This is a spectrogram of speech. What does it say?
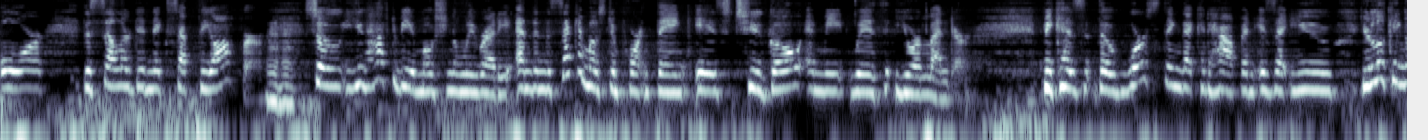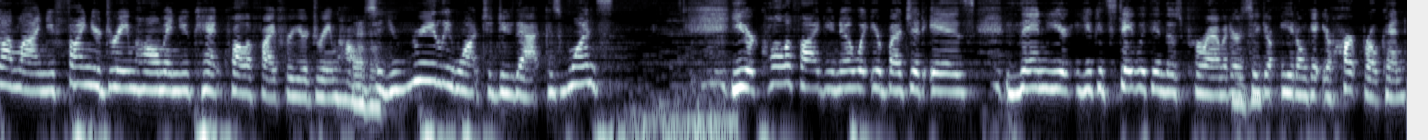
or the seller didn't accept the offer. Mm-hmm. So you have to be emotionally ready. And then the second most important thing is to go and meet with your lender. Because the worst thing that could happen is that you you're looking online, you find your dream home and you can't qualify for your dream home. Mm-hmm. So you really want to do that because once you're qualified, you know what your budget is, then you you can stay within those parameters so you don't, you don't get your heart broken.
